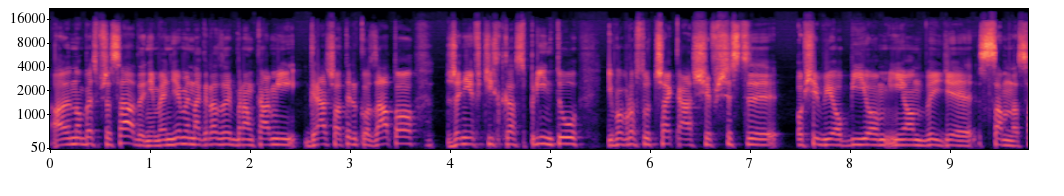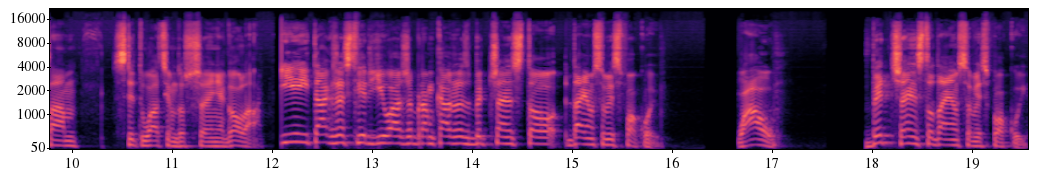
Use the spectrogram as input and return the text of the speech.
ale no bez przesady. Nie będziemy nagradzać bramkami gracza tylko za to, że nie wciska sprintu i po prostu czeka, aż się wszyscy o siebie obiją i on wyjdzie sam na sam z sytuacją do strzelenia gola. I także stwierdziła, że bramkarze zbyt często dają sobie spokój. Wow. Zbyt często dają sobie spokój.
